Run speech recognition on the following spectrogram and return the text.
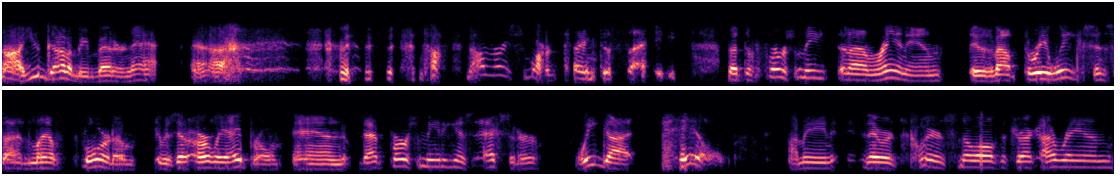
No, you got to be better than that. And, uh, not, not a very smart thing to say. But the first meet that I ran in, it was about three weeks since I'd left Florida. It was in early April, and that first meet against Exeter, we got killed. I mean, they were clearing snow off the track. I ran,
